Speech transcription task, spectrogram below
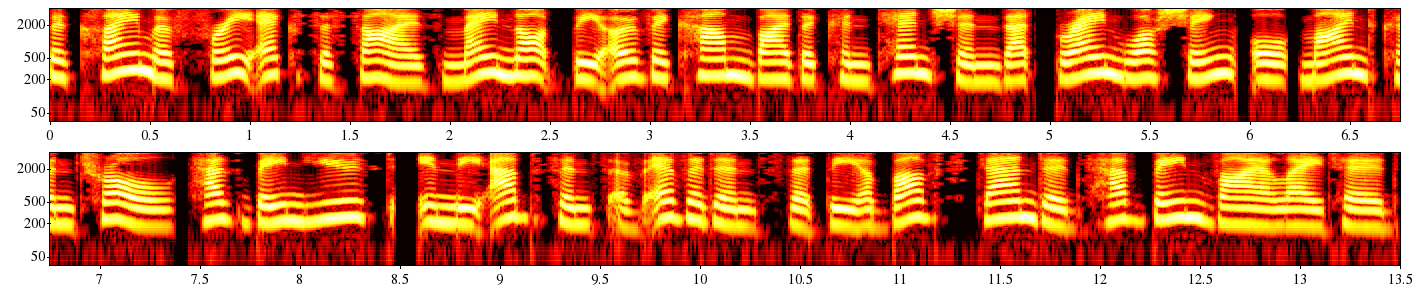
The claim of free exercise may not be overcome by the contention that brainwashing or mind control has been used, in the absence of evidence that the above standards have been violated.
